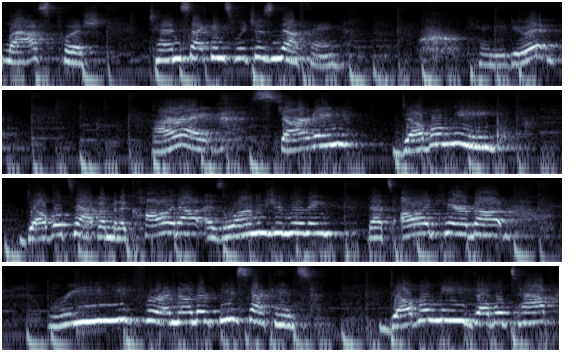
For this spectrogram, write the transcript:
last push, 10 seconds, which is nothing. Can you do it? All right, starting double knee, double tap. I'm gonna call it out as long as you're moving. That's all I care about. Breathe for another few seconds. Double knee, double tap,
